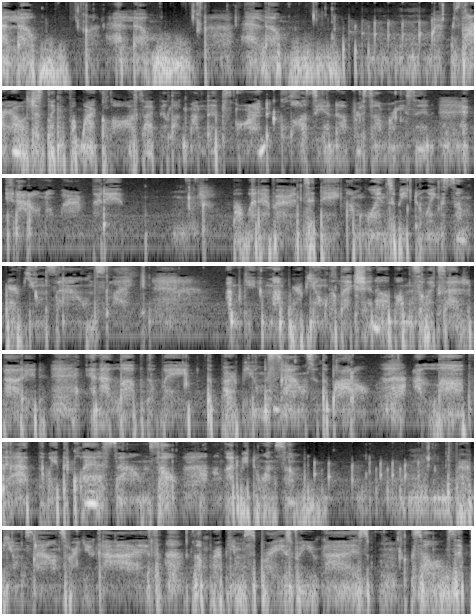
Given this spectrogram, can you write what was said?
hello, hello, hello. Sorry, I was just looking for my gloss. I feel like my lips aren't glossy enough for some reason, and I don't know where I put it. But whatever, today I'm going to be doing some perfume sounds. Like, I'm getting my perfume collection up. I'm so excited about it. And I love the way the perfume sounds in the bottle. I love the, the way the glass sounds. So, I'm going to be doing some perfume sounds for you guys, some perfume sprays for you So, sit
